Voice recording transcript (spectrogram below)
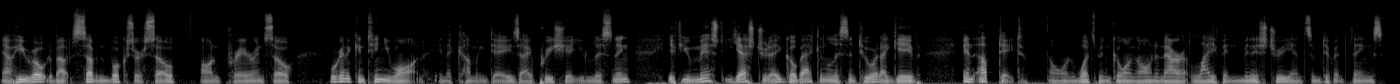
Now, he wrote about seven books or so on prayer, and so we're going to continue on in the coming days. I appreciate you listening. If you missed yesterday, go back and listen to it. I gave an update on what's been going on in our life and ministry and some different things.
